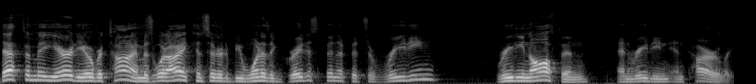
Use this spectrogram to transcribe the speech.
That familiarity over time is what I consider to be one of the greatest benefits of reading, reading often, and reading entirely.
